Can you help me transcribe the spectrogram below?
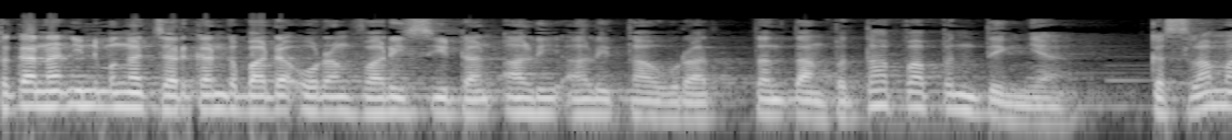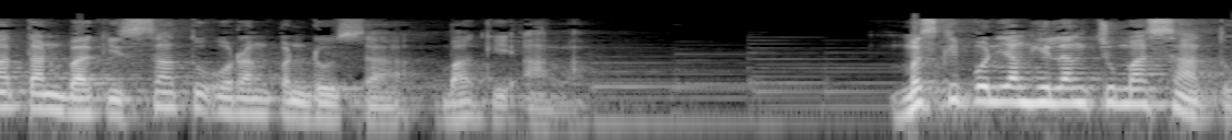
Tekanan ini mengajarkan kepada orang Farisi dan ahli-ahli Taurat tentang betapa pentingnya keselamatan bagi satu orang pendosa bagi Allah. Meskipun yang hilang cuma satu,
